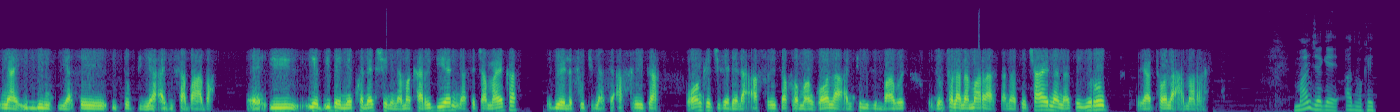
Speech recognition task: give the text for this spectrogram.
ina ilink yase-ethiopia addis ababa. Eh i- i- ibe ne-connection nama-caribbean nase-jamaica ibuyele futhi nase-afrika. Wonke jikelela afrika from angola until zimbabwe uzothola namarasta nase-china nase-europe uyathola amarasta. Manje-ke advocate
